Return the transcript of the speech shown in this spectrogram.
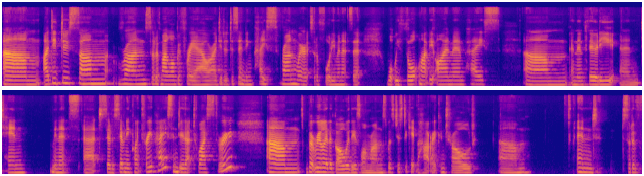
Um, I did do some runs, sort of my longer three hour. I did a descending pace run where it's sort of 40 minutes at what we thought might be Ironman pace, um, and then 30 and 10 minutes at sort of 70.3 pace and do that twice through. Um, but really, the goal with these long runs was just to keep the heart rate controlled um, and sort of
